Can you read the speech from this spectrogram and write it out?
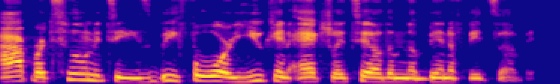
opportunities before you can actually tell them the benefits of it?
